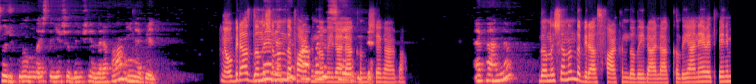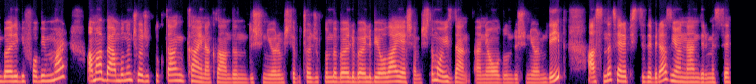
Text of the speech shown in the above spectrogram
Çocukluğunda işte yaşadığın şeylere falan inebil. O biraz danışanın da farkındalığıyla şey alakalı bir şey galiba. Efendim? danışanın da biraz farkındalığıyla alakalı. Yani evet benim böyle bir fobim var ama ben bunun çocukluktan kaynaklandığını düşünüyorum. İşte çocukluğumda böyle böyle bir olay yaşamıştım o yüzden hani olduğunu düşünüyorum deyip aslında terapisti de biraz yönlendirmesi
